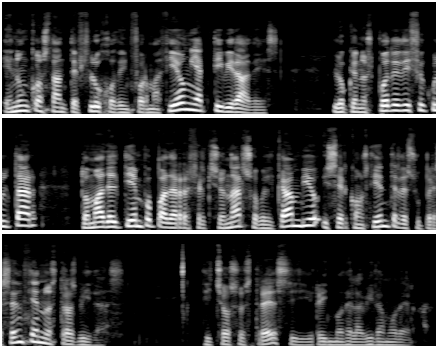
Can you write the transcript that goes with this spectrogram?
en un constante flujo de información y actividades, lo que nos puede dificultar tomar el tiempo para reflexionar sobre el cambio y ser conscientes de su presencia en nuestras vidas. Dichoso estrés y ritmo de la vida moderna.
